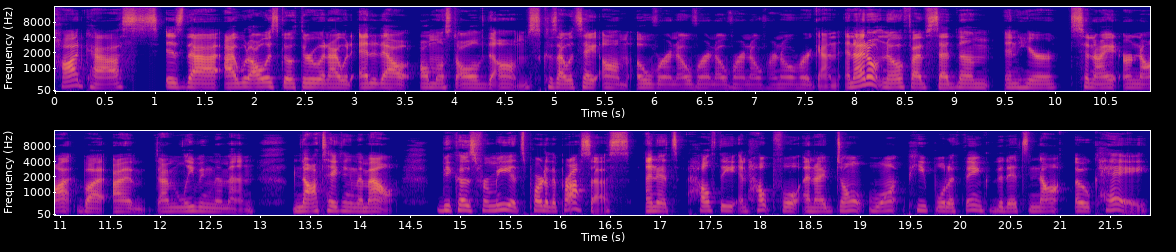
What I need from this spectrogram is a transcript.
podcasts is that I would always go through and I would edit out almost all of the ums because I would say um over and over and over and over and over again. And I don't know if I've said them in here tonight or not, but I'm I'm leaving them in, not taking them out because for me it's part of the process and it's healthy and helpful and I don't want people to think that it's not okay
